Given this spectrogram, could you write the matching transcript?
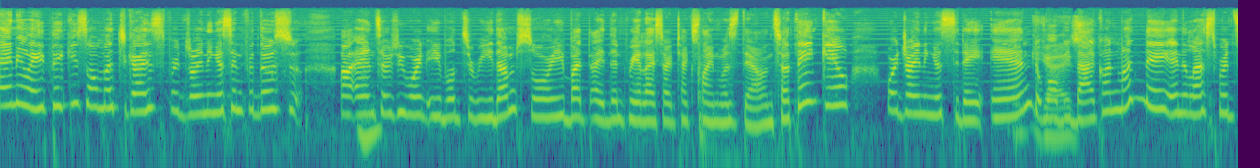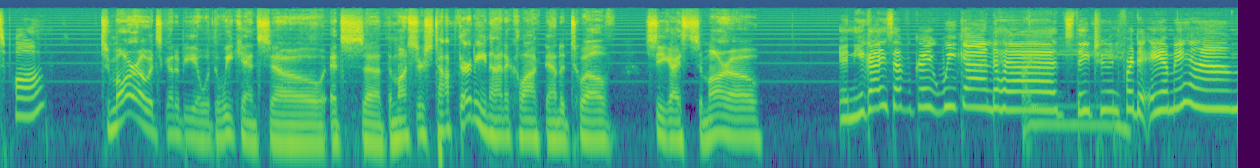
anyway, thank you so much, guys, for joining us. And for those uh, answers we weren't able to read, I'm sorry, but I didn't realize our text line was down. So thank you for joining us today, and we'll be back on Monday. Any last words, Paul? Tomorrow it's going to be with the weekend, so it's uh, the Monsters Top 30, 9 o'clock down to 12. See you guys tomorrow. And you guys have a great weekend ahead. Stay tuned for the AMAM.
